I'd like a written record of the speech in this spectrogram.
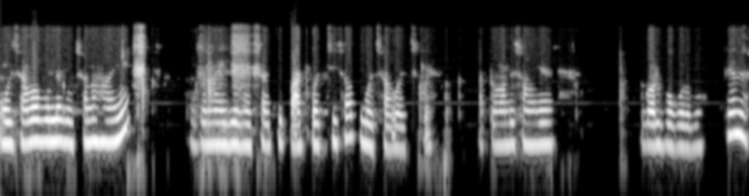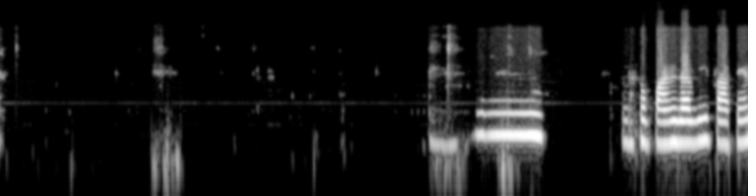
গোছাবো বলে গোছানো হয়নি। তার জন্য এই যে গোছাচ্ছি পাঠ করছি সব গোছাবো আজকে। আর তোমাদের সঙ্গে গল্প করব। ঠিক আছে? উম, দেখো পাঞ্জাবি পাবেন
